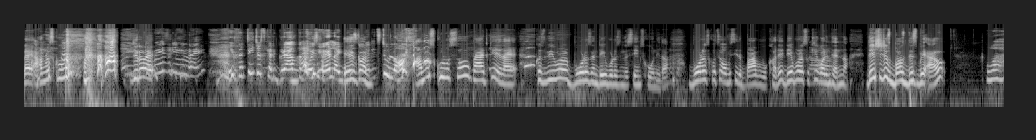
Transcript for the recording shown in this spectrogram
Like Hamra school, you know, like Basically, right? if the teachers can grab the boy's hair like It is this, gone. then it's too long. Hamra school was so bad, ke like. Because we were boarders and day boarders in the same school, nida. Boarders ko to obviously the barber will cut it. Day boarders ko ki got in They should just bust this bit out. What?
